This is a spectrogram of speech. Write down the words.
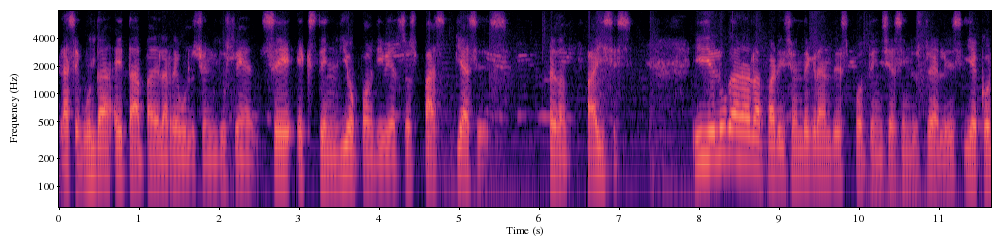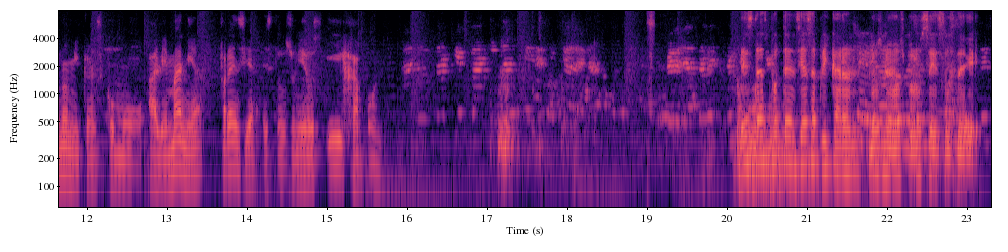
La segunda etapa de la revolución industrial se extendió por diversos países, perdón, países y dio lugar a la aparición de grandes potencias industriales y económicas como Alemania, Francia, Estados Unidos y Japón. Estas potencias aplicaron los nuevos procesos de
